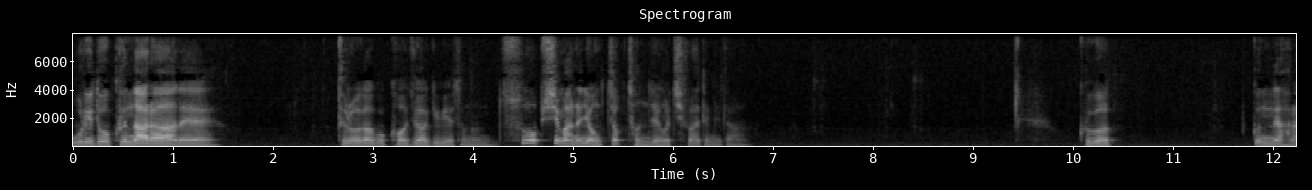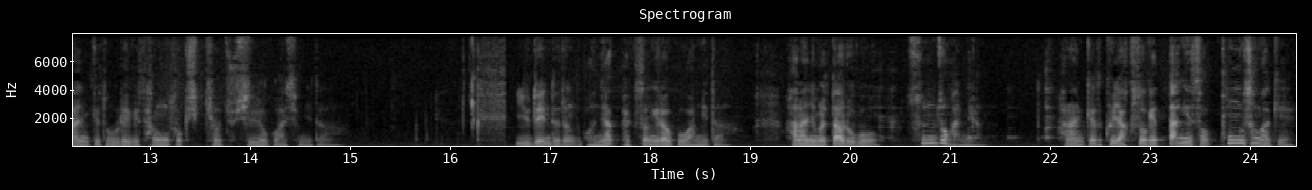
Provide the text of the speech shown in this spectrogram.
우리도 그 나라 안에 들어가고 거주하기 위해서는 수없이 많은 영적 전쟁을 치러야 됩니다. 그것 끝내 하나님께서 우리에게 상속시켜 주시려고 하십니다. 유대인들은 언약 백성이라고 합니다. 하나님을 따르고 순종하면 하나님께서 그 약속의 땅에서 풍성하게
